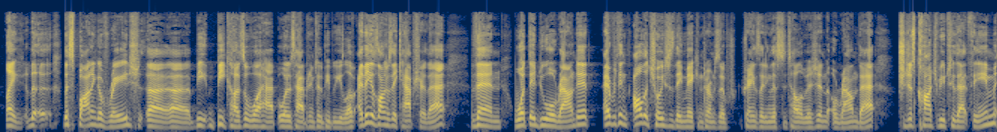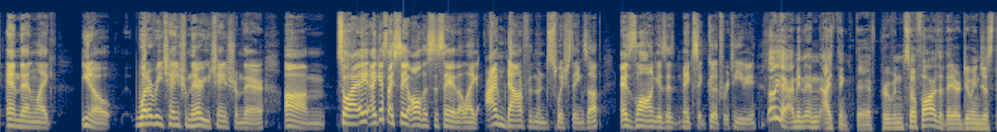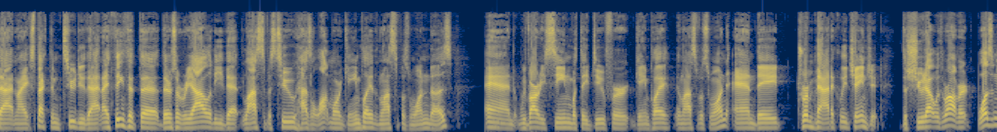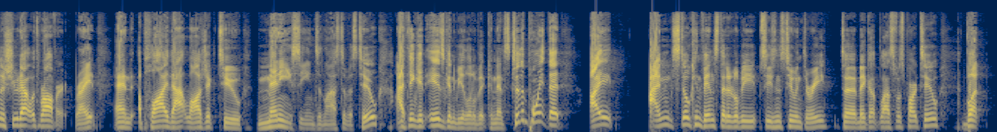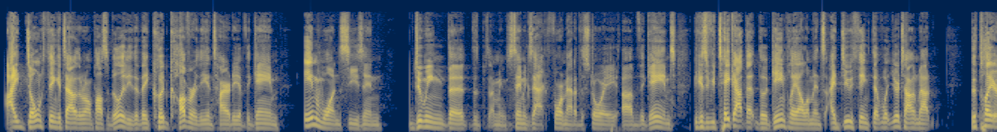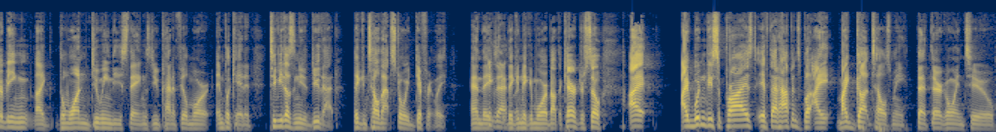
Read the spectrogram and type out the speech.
like the the spawning of rage uh, uh be, because of what hap- what is happening to the people you love. I think as long as they capture that, then what they do around it, everything, all the choices they make in terms of translating this to television around that should just contribute to that theme, and then like you know whatever you change from there, you change from there. Um, so I, I guess I say all this to say that like I'm down for them to switch things up as long as it makes it good for TV. Oh yeah, I mean, and I think they have proven so far that they are doing just that, and I expect them to do that. I think that the there's a reality that Last of Us Two has a lot more gameplay than Last of Us One does, and we've already seen what they do for gameplay in Last of Us One, and they dramatically change it. The shootout with Robert wasn't a shootout with Robert, right? And apply that logic to many scenes in Last of Us Two. I think it is going to be a little bit condensed to the point that I I'm still convinced that it'll be seasons two and three to make up Last of Us Part Two, but I don't think it's out of the realm possibility that they could cover the entirety of the game in one season, doing the, the I mean, same exact format of the story of the games. Because if you take out that the gameplay elements, I do think that what you're talking about, the player being like the one doing these things, you kind of feel more implicated. TV doesn't need to do that; they can tell that story differently, and they Exactly. they can make it more about the character. So I I wouldn't be surprised if that happens, but I my gut tells me that they're going to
